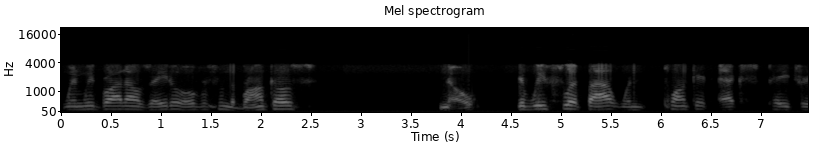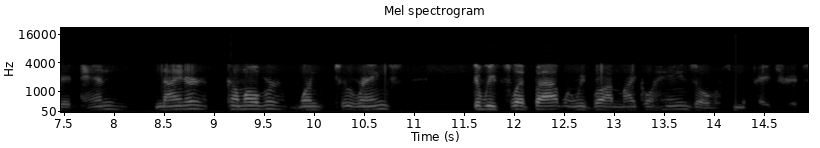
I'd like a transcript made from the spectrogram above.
when we brought Alzado over from the Broncos? No. Did we flip out when Plunkett, ex Patriot, and Niner come over, won two rings? Did we flip out when we brought Michael Haynes over from the Patriots?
